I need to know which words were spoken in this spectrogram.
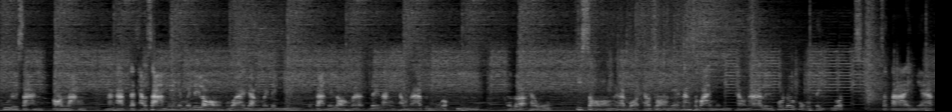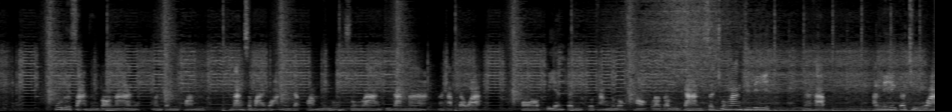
ผู้โดยสารตอนหลังนะครับ แต่แถว3เนี่ยยังไม่ได้ลองเพราะว่ายังไม่ได้มีโอกาสได้ลองก็ได้นั่งแถวหน้าเป็นผู้กับปีแล้วก็แถวที่สองนะครับเบาะแถวสองเนี่ยนั่งสบายเหมือนแถวหน้าเลยเพราะโดยปกติรถสไตล์อย่างเงี้ยผู้โดยสารทางตอนหน้าเนี่ยมันจะมีความนั่งสบายกว่าเนื่องจากความนิ่มของช่วงล่างที่ด้านหน้านะครับ แต่ว่าพอเปลี่ยนเป็นตัวถังมโนคอกแล้วก็มีการเซ็ตช่วงล่างที่ดีนะครับ อันนี้ก็ถือว่า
